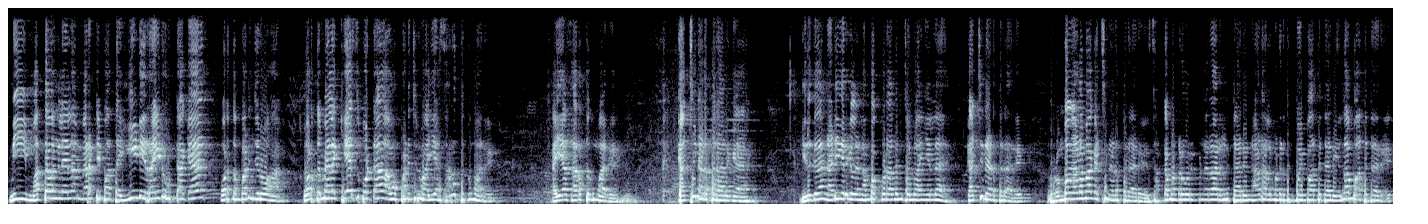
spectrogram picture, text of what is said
நீ மத்தவங்களை எல்லாம் மிரட்டி பார்த்த. ஈடி ரைடு விட்டாக்க ஒருத்தன் படிஞ்சிருவான் ஒருத்தன் மேல கேஸ் போட்டா அவன் படிஞ்சிருவான் ஐயா சரத்குமார். ஐயா சரத்குமார். கட்சி நடத்துறாருங்க. இதுக்குதான் நடிகர்களை நம்ப கூடாதுன்னு சொல்லுவாங்கல்ல. கட்சி நடத்துறாரு. ரொம்ப காலமா கட்சி நடத்துறாரு. சட்டமன்ற உறுப்பினரா இருந்துட்டாரு. நாடாளுமன்றத்துக்கு போய் பார்த்துட்டாரு. எல்லாம் பார்த்துட்டாரு.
